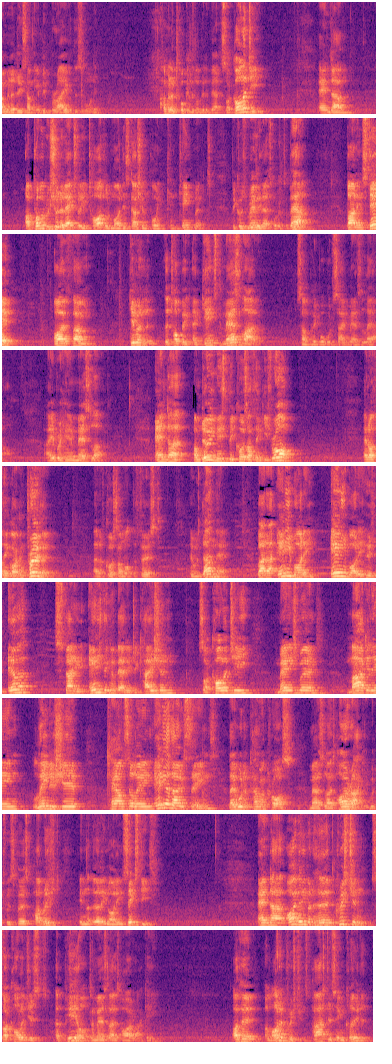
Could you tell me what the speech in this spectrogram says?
I'm going to do something a bit brave this morning. I'm going to talk a little bit about psychology. And um, I probably should have actually titled my discussion point Contentment, because really that's what it's about. But instead, I've um, given the topic against Maslow. Some people would say Maslow. Abraham Maslow. And uh, I'm doing this because I think he's wrong. And I think I can prove it. And of course, I'm not the first who has done that. But uh, anybody, anybody who's ever studied anything about education, psychology, management, marketing, leadership, counselling, any of those things, they would have come across Maslow's hierarchy, which was first published in the early 1960s. And uh, I've even heard Christian psychologists appeal to Maslow's hierarchy. I've heard a lot of Christians, pastors included,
